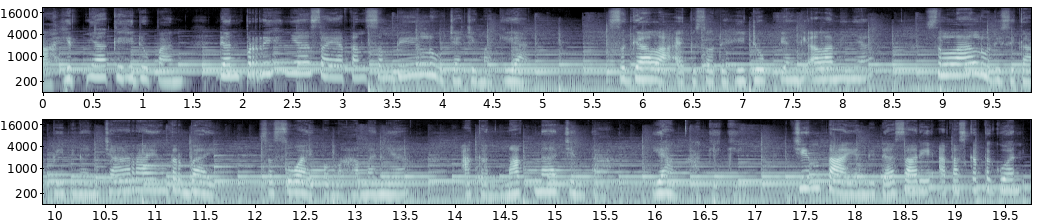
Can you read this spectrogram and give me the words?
pahitnya kehidupan dan perihnya sayatan sembilu caci makian. Segala episode hidup yang dialaminya selalu disikapi dengan cara yang terbaik sesuai pemahamannya akan makna cinta yang hakiki. Cinta yang didasari atas keteguhan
